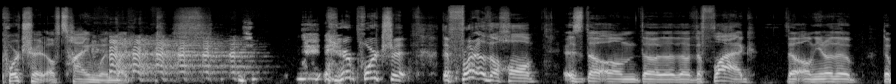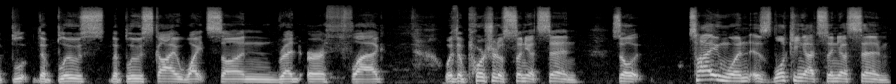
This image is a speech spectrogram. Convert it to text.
portrait of Tsai Ing-wen. Like, in her portrait, the front of the hall is the um the the, the flag, the um you know the the blue, the blue, the blue sky, white sun, red earth flag, with a portrait of Sun Yat Sen. So Tsai Ing-wen is looking at Sun Yat Sen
